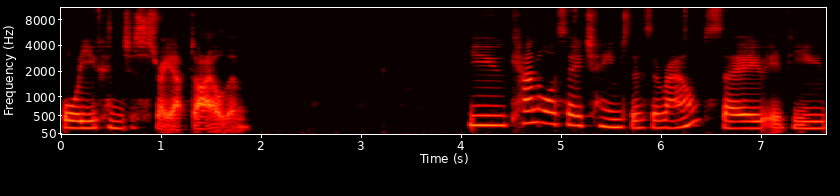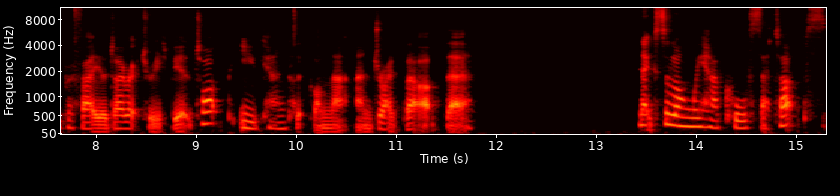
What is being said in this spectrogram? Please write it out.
or you can just straight up dial them. You can also change this around. So if you prefer your directory to be at the top, you can click on that and drag that up there. Next along we have call setups.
